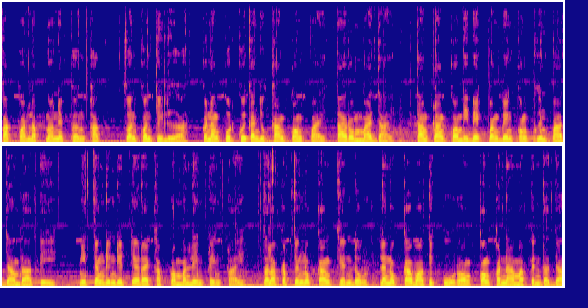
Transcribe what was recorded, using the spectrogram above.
พักผ่อนหลับนอนในเพิงพัก ส่วนคนที่เหลือก็นั่งพูดคุยกันอยู่ข้างกองไฟใต้ร่มไม้ใหญ่ ท่ามกลางความวิเวกบังเบงของผืนป่ายามราตรีมีเสียงดิ่งเด็ดเดไรขับกล่อมบรรเลงเพลงไพรสลับกับเสียงนกกลางเขนดง และนกกาวาวที่กู่ร้องก้องพนามาเป็นระยะ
